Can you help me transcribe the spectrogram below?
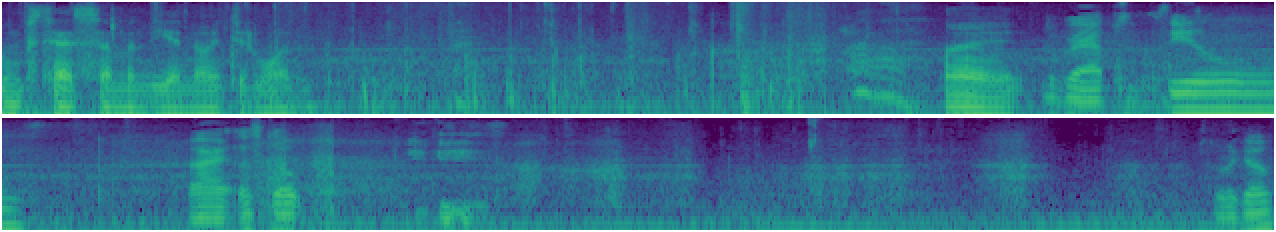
Whomst has summoned the anointed one. Alright. We'll grab some fuel. Alright, let's go. Where we go?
